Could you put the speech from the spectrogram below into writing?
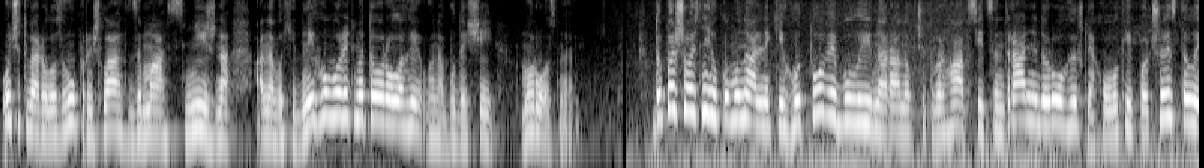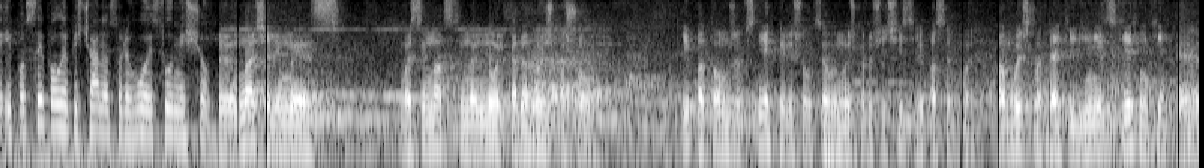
У четвер Лозову прийшла зима сніжна, а на вихідних, говорять метеорологи, вона буде ще й морозною. До першого снігу комунальники готові були. На ранок четверга всі центральні дороги, шляховики почистили і посипали піщано-сольовою сумішю. Э, Начали мы с 18.00, когда дождь пошел. И потом уже в снег перешел, целую ночь, короче, чистили, посыпали. Вышло 5 единиц техники, Э,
